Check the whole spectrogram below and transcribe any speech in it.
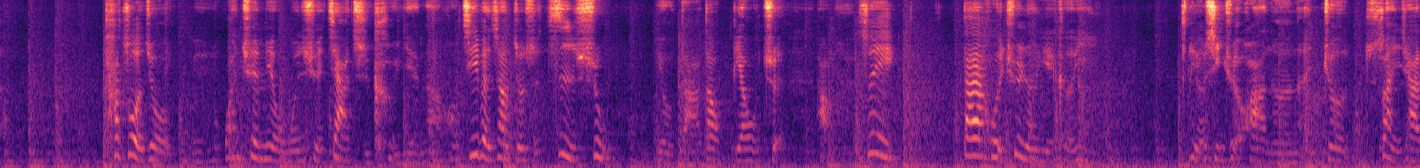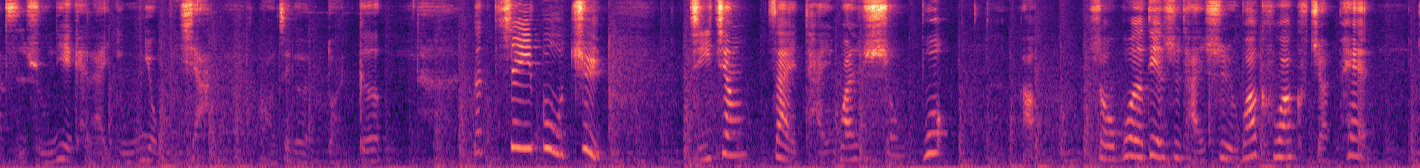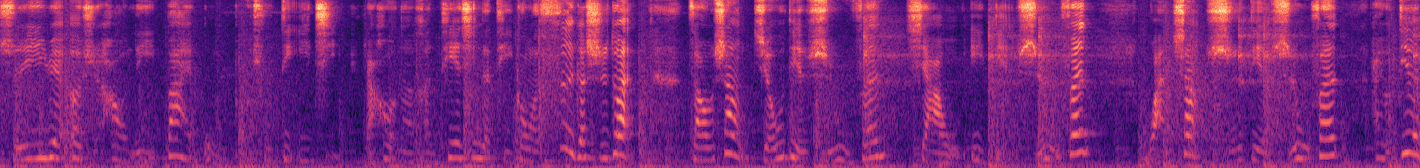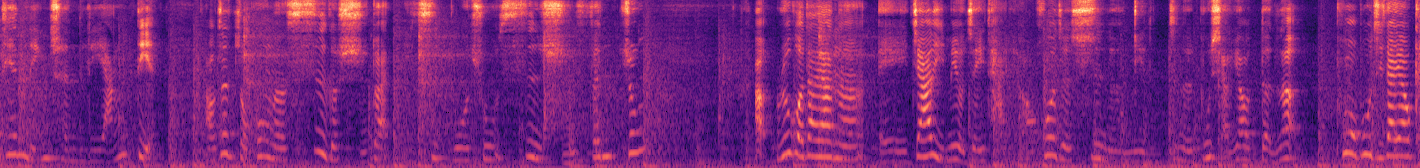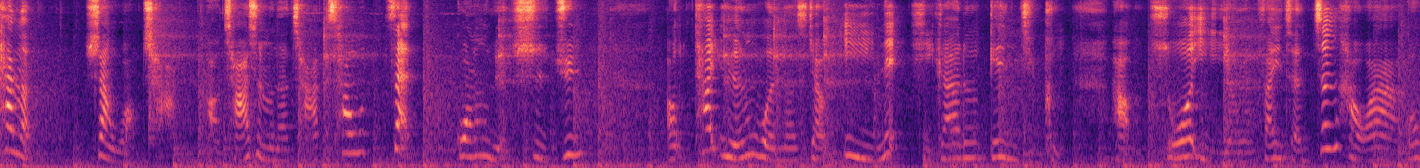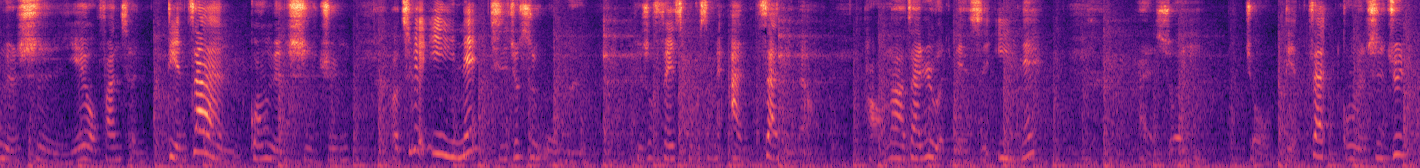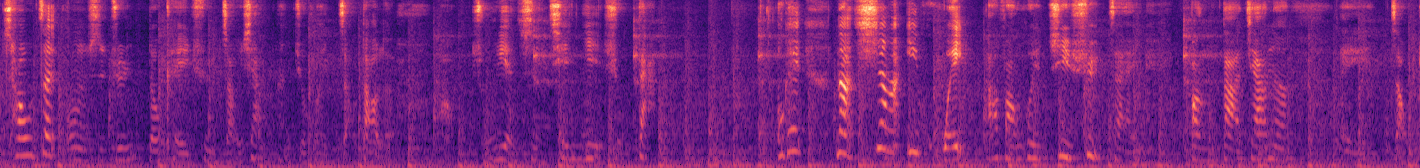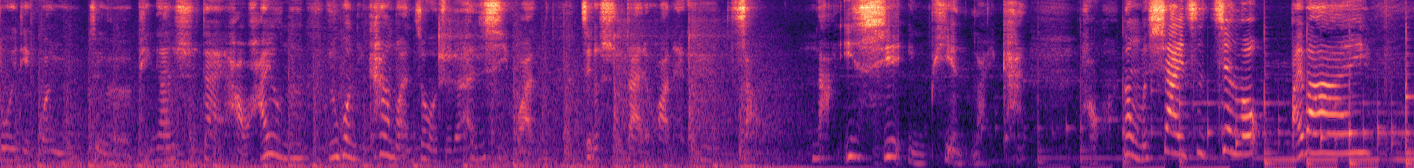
她做的就嗯完全没有文学价值可言啊，基本上就是字数有达到标准，好，所以大家回去呢也可以有兴趣的话呢，那你就算一下字数，你也可以来引用一下啊这个短歌。那这一部剧即将在台湾首播，好，首播的电视台是 Wakwak Japan，十一月二十号礼拜五播出第一集。然后呢，很贴心的提供了四个时段：早上九点十五分，下午一点十五分，晚上十点十五分，还有第二天凌晨两点。好，这总共呢四个时段，一次播出四十分钟。好，如果大家呢，诶家里没有这一台，好，或者是呢你真的不想要等了，迫不及待要看了，上网查，好查什么呢？查超赞。光源氏君，哦，它原文呢是叫意内 hikaru genjiku，好，所以有人翻译成真好啊，光源氏也有翻成点赞光源氏君，哦，这个意内其实就是我们比如说 Facebook 上面按赞的那种，好，那在日文里面是意呢，哎，所以就点赞工人氏君，超赞工人氏君都可以去找一下，那你就会找到了。好主演是千叶雄大。OK，那下一回阿芳会继续再帮大家呢，哎，找多一点关于这个平安时代。好，还有呢，如果你看完之后觉得很喜欢这个时代的话，你还可以找哪一些影片来看？好，那我们下一次见喽，拜拜。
